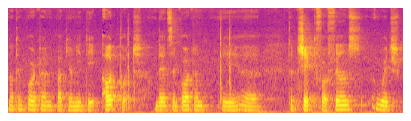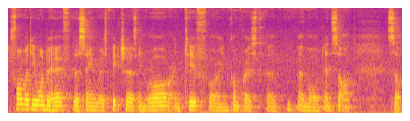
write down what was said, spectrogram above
not important but you need the output. That's important the uh, to check for films which format you want to have the same with pictures in raw or in TIFF or in compressed uh, uh, mode and so on. So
